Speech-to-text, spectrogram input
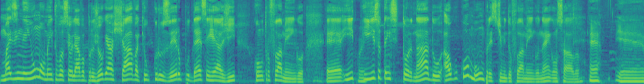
Mas em nenhum momento você olhava para o jogo e achava que o Cruzeiro pudesse reagir contra o Flamengo. É, e, e, isso tem se tornado algo comum para esse time do Flamengo, né, Gonçalo? É, é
